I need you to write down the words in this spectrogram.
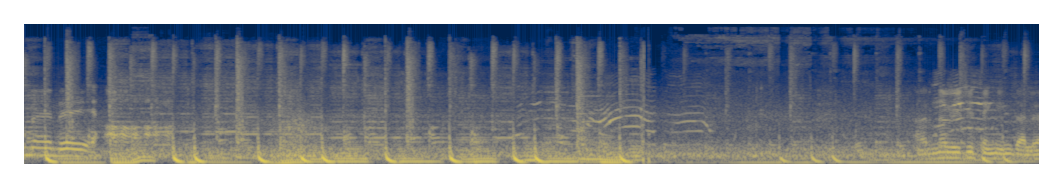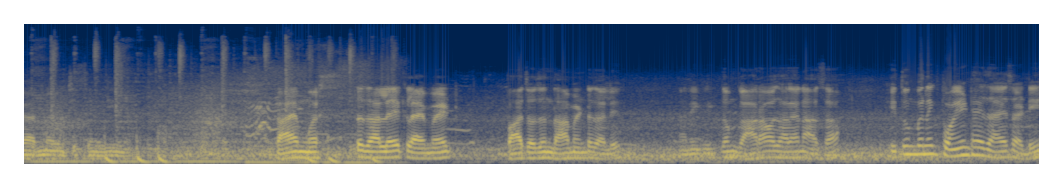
लिया अर्णवीची सिंगिंग चालू आहे अर्णवीची सिंगिंग काय मस्त झालंय क्लायमेट पाच वाजून दहा मिनटं झाली. आणि एकदम गारावा झालाय ना असा. इथून पण एक पॉईंट आहे जायसाठी.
